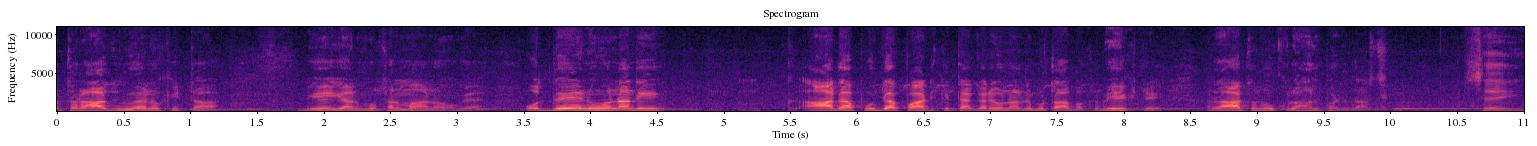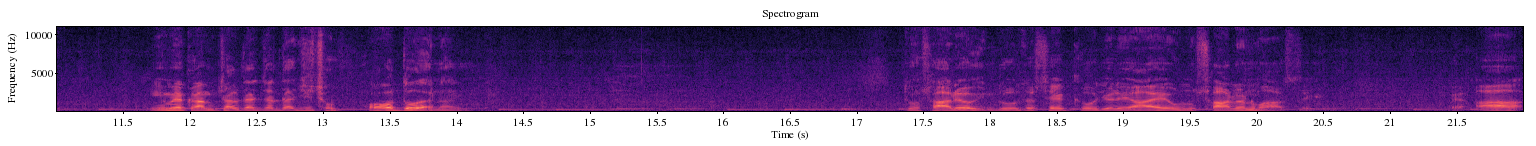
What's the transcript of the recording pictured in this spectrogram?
ਇਤਰਾਜ਼ ਦੂਏ ਨੂੰ ਕੀਤਾ ਵੀ ਇਹ ਯਾਰ ਮੁਸਲਮਾਨ ਹੋ ਗਿਆ। ਉਹ ਦੇਹ ਨੂੰ ਉਹਨਾਂ ਦੀ ਆਦਾ ਪੂਜਾ ਪਾਠ ਕੀਤਾ ਕਰੇ ਉਹਨਾਂ ਦੇ ਮੁਤਾਬਕ ਵੇਖ ਤੇ ਰਾਤ ਨੂੰ ਕੁਰਾਨ ਪੜਦਾ ਸੀ। ਸਹੀ। ਇਵੇਂ ਕੰਮ ਚੱਲਦਾ ਚੱਲਦਾ ਜਿੱਥੋਂ ਫੌਤ ਹੋਇਆ ਨਾ ਤੋ ਸਾਰੇ ਉਹ ਹਿੰਦੂ ਤੇ ਸਿੱਖ ਉਹ ਜਿਹੜੇ ਆਏ ਉਹਨੂੰ ਸਾੜਨ ਵਾਸਤੇ। ਆ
